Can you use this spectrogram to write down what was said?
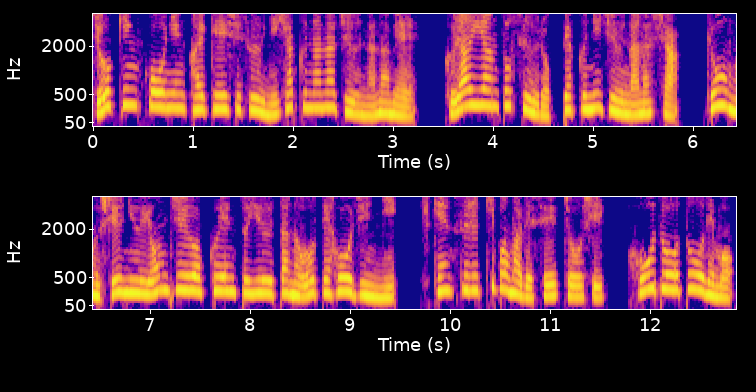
常勤公認会計指数277名、クライアント数627社、業務収入40億円という他の大手法人に被験する規模まで成長し、報道等でも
